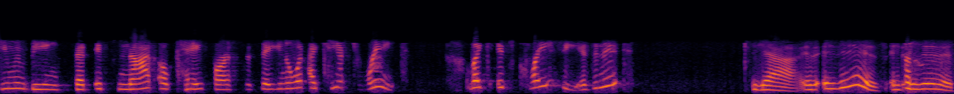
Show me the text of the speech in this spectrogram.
human beings that it's not okay for us to say you know what i can't drink like it's crazy isn't it Yeah, it, it is. It, it is.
